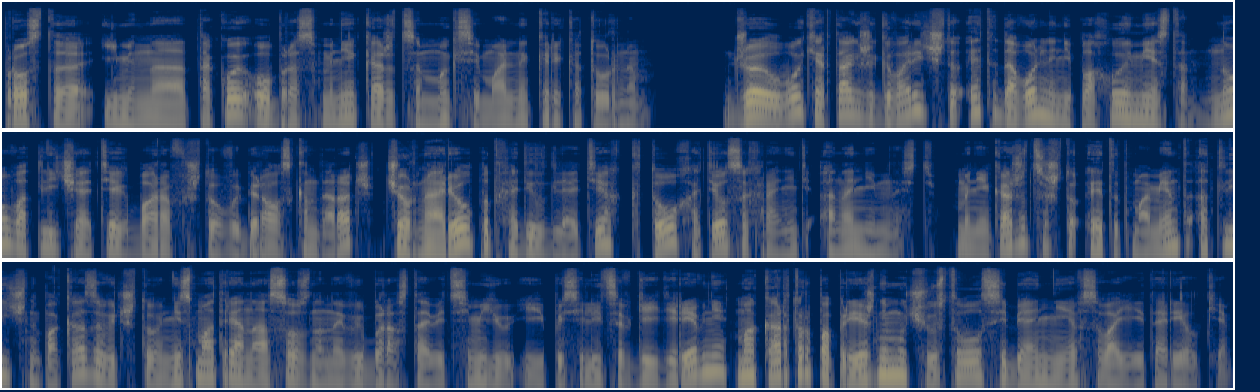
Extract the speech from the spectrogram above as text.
просто именно такой образ мне кажется максимально карикатурным. Джоэл Уокер также говорит, что это довольно неплохое место, но в отличие от тех баров, что выбирал Скандарадж, «Черный орел» подходил для тех, кто хотел сохранить анонимность. Мне кажется, что этот момент отлично показывает, что, несмотря на осознанный выбор оставить семью и поселиться в гей-деревне, МакАртур по-прежнему чувствовал себя не в своей тарелке.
